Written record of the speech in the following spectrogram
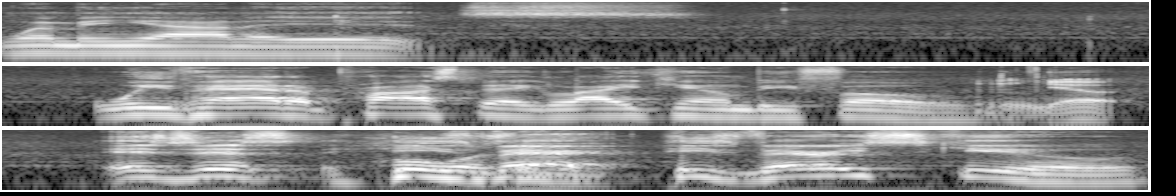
Wembanyama is we've had a prospect like him before. Yep. It's just he's very that? he's very skilled.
